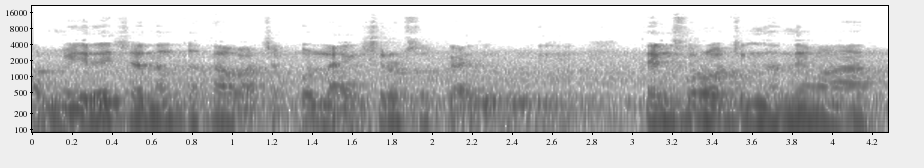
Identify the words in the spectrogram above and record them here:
और मेरे चैनल कथावाचक को लाइक, शेयर और सब्सक्राइब ज़रूर कीजिए। थैंक्स फॉर वॉचिंग धन्यवाद।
